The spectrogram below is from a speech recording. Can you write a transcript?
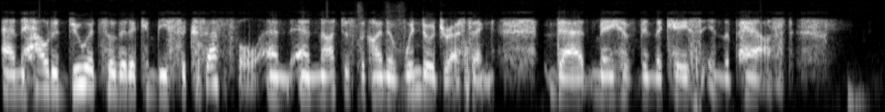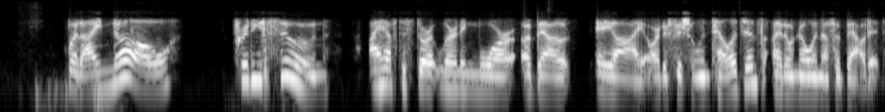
and how to do it so that it can be successful and, and not just the kind of window dressing that may have been the case in the past. But I know pretty soon I have to start learning more about AI, artificial intelligence. I don't know enough about it.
